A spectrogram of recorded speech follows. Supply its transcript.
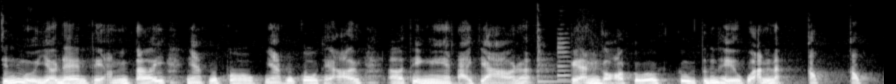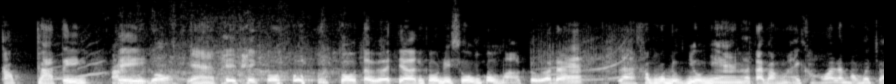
chín mười giờ đêm thì ảnh tới nhà của cô nhà của cô thì ở ở thị nghè tại chợ đó. Cái ảnh gõ cửa cứ tín hiệu của ảnh là cốc cốc cốc ba tiếng. Ai thì đó? dạ thì thì cô cô từ ở trên cô đi xuống cô mở cửa ra là không có được vô nhà nữa tại bà ngoại khó lắm không có cho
